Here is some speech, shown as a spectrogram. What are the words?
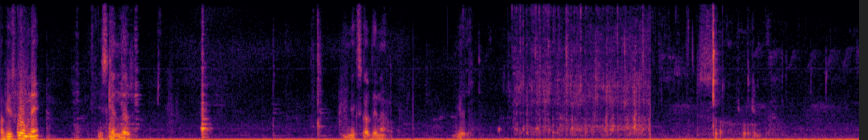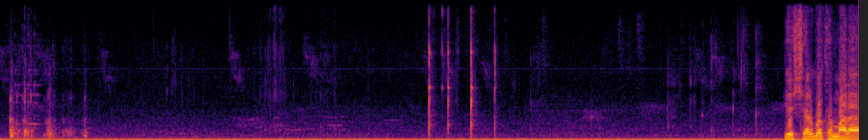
अब इसको हमने इसके अंदर मिक्स कर देना ये लो। साफ़ हो गया। ये शरबत हमारा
